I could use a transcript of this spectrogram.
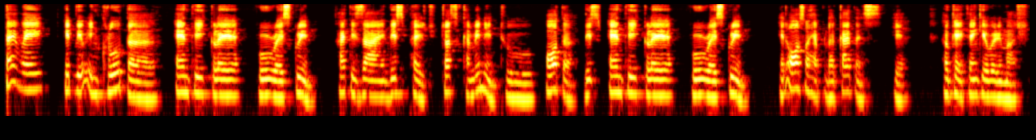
That way, it will include the anti-glare Blue Ray screen. I designed this page just convenient to order this anti-glare Blue Ray screen. It also have the guidance here. Okay, thank you very much.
